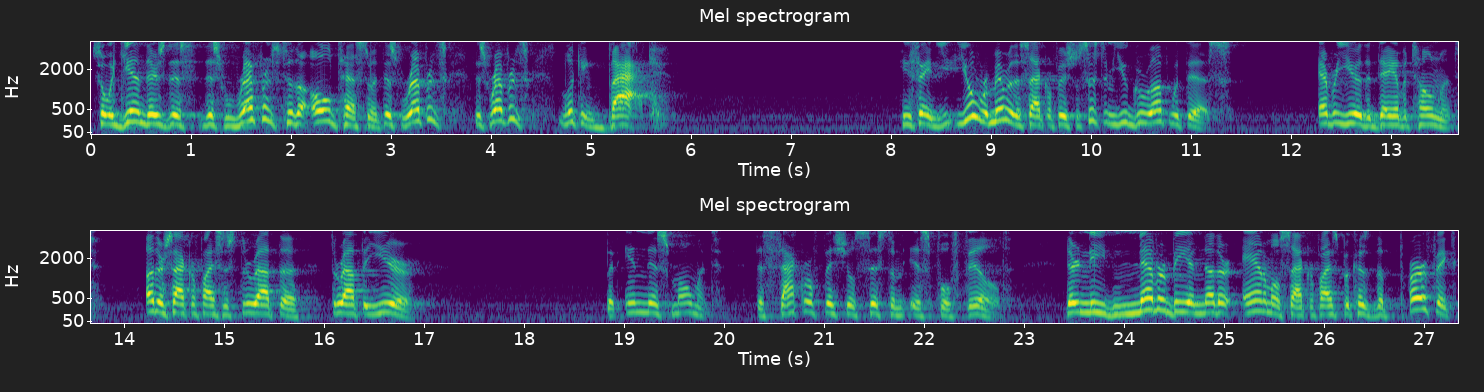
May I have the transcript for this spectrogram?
So again, there's this, this reference to the Old Testament, this reference, this reference looking back. He's saying, You'll remember the sacrificial system. You grew up with this. Every year, the Day of Atonement, other sacrifices throughout the, throughout the year. But in this moment, the sacrificial system is fulfilled. There need never be another animal sacrifice because the perfect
